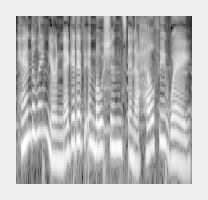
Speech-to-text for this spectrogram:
Handling your negative emotions in a healthy way.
